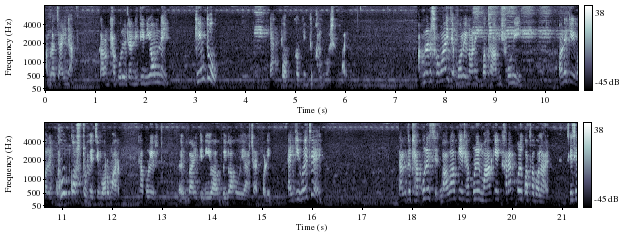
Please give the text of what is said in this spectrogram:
আমরা চাই না। কারণ ঠাকুর এটা নীতি নিয়ম নেই। কিন্তু এক পক্ষ কিন্তু ভালোবাসা পায়। আপনারা সবাই বলেন অনেক কথা, আমি শুনি। অনেকেই বলেন, খুব কষ্ট হয়েছে বড়মার ঠাকুরের বাড়িতে বিবাহ বিবাহ হয়ে আসার পরে। তাই কি হয়েছে? তাহলে তো ঠাকুরের বাবাকে, ঠাকুরের মাকে খারাপ করে কথা বলা হয়। সে সে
